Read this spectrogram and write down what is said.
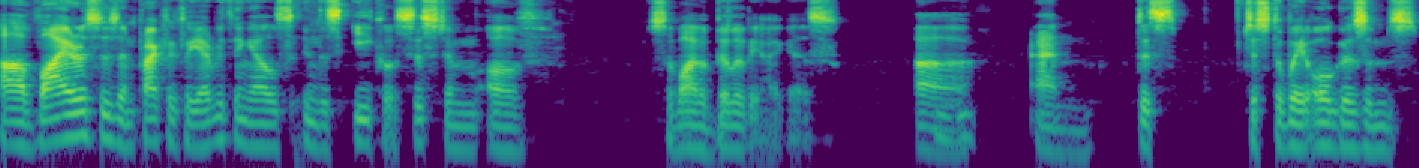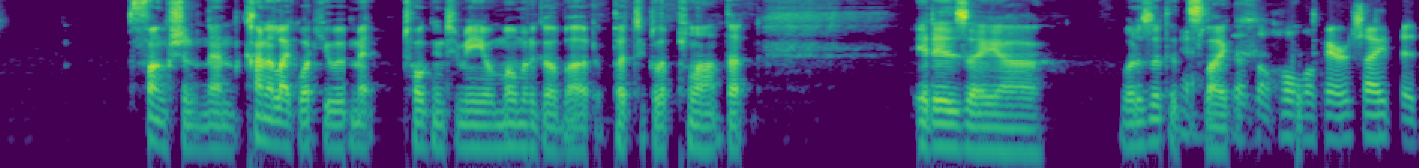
are viruses and practically everything else in this ecosystem of survivability, I guess, uh, mm-hmm. and this just the way organisms function, and kind of like what you were met talking to me a moment ago about a particular plant that it is a uh, what is it? It's yeah, like a whole parasite that.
